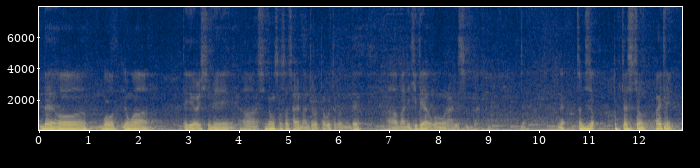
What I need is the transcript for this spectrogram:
네, 네 어, 뭐 영화 되게 열심히 어, 신경 써서 잘 만들었다고 들었는데 아, 많이 기대하고 응원하겠습니다. 네, 네 전지적 독자 시점 화이팅!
